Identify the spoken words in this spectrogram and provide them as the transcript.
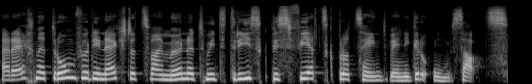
Er rechnet darum für die nächsten zwei Monate mit 30 bis 40 Prozent weniger Umsatz.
